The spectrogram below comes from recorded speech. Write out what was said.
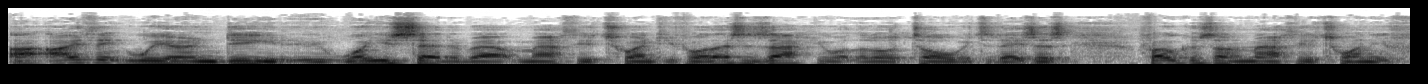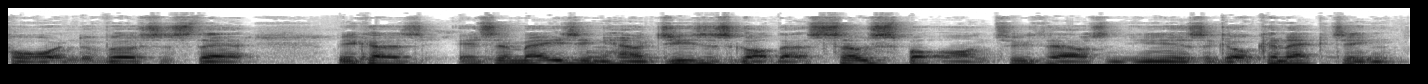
I, I think we are indeed, what you said about Matthew 24, that's exactly what the Lord told me today. He says, focus on Matthew 24 and the verses there because it's amazing how Jesus got that so spot on 2,000 years ago, connecting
